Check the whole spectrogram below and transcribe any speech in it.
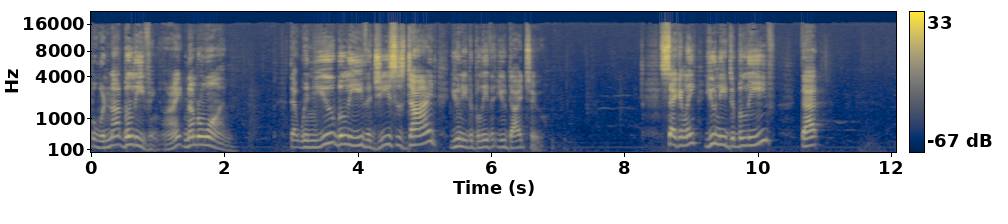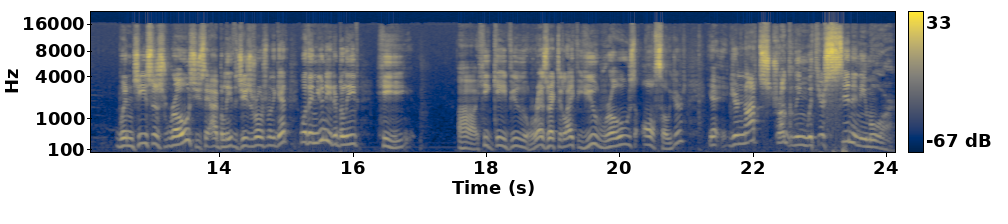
but we're not believing? All right? Number one, that when you believe that Jesus died, you need to believe that you died too. Secondly, you need to believe that when Jesus rose, you say, I believe that Jesus rose from the dead. Well, then you need to believe he, uh, he gave you resurrected life. You rose also. You're, you're not struggling with your sin anymore.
